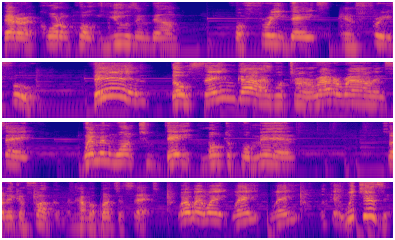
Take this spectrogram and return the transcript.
that are quote unquote using them for free dates and free food. Then those same guys will turn right around and say women want to date multiple men so they can fuck them and have a bunch of sex. Wait, wait, wait, wait, wait. Okay, which is it?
